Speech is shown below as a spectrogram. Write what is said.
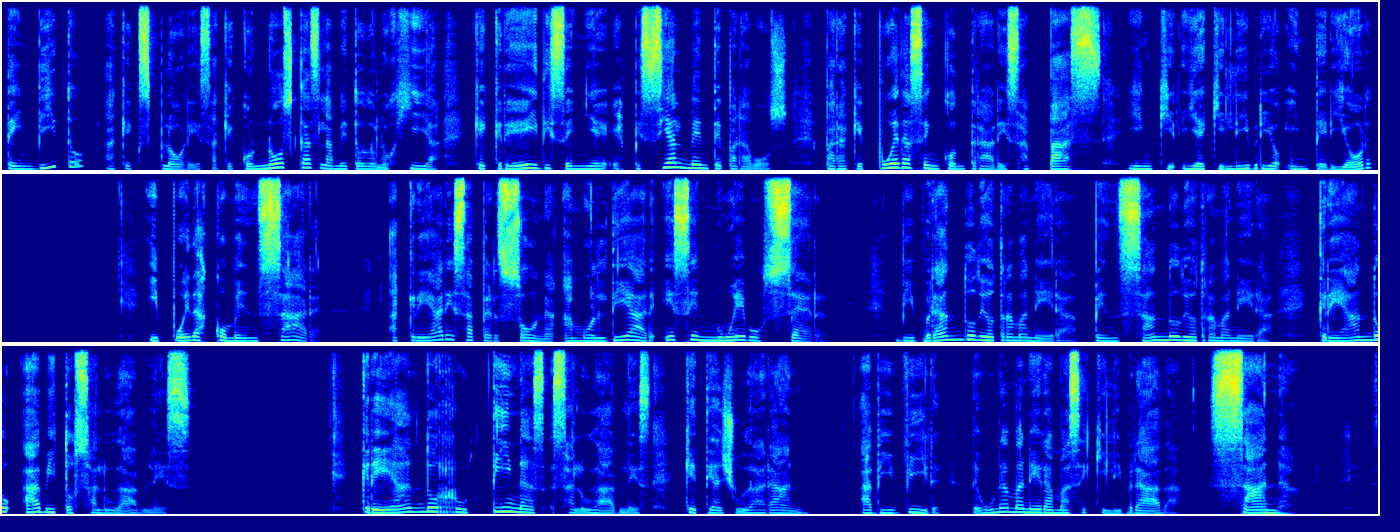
te invito a que explores, a que conozcas la metodología que creé y diseñé especialmente para vos, para que puedas encontrar esa paz y, equilibrio interior y puedas comenzar a crear esa persona, a moldear ese nuevo ser, vibrando de otra manera, pensando de otra manera, creando hábitos saludables creando rutinas saludables que te ayudarán a vivir de una manera más equilibrada, sana,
